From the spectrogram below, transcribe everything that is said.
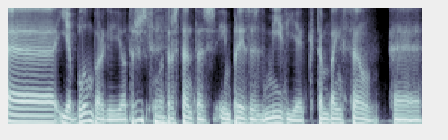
eh, e a Bloomberg e outras, Sim. outras tantas empresas de mídia que também são eh,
